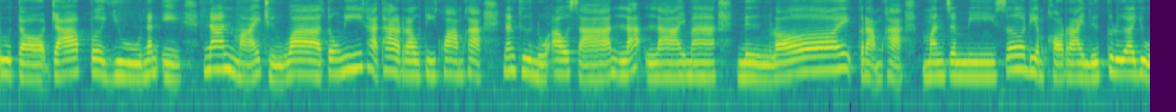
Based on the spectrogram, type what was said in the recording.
W ต่อ W นั่นเอง นั่นหมายถึงว่าตรงนี้ค่ะ ถ้าเราตีความค่ะ นั่นคือหนูเอาสารละลายมา 100 กรัมค่ะ มันจะมีโซเดียมคลอไรด์หรือเกลืออยู่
